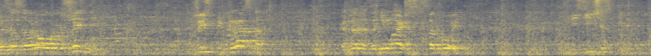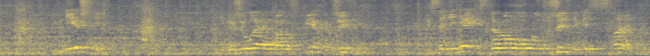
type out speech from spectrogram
Мы за здоровый образ жизни. Жизнь прекрасна, когда ты занимаешься собой физически, внешне. И мы желаем вам успеха в жизни. Присоединяйтесь к здоровому образу жизни вместе с нами.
